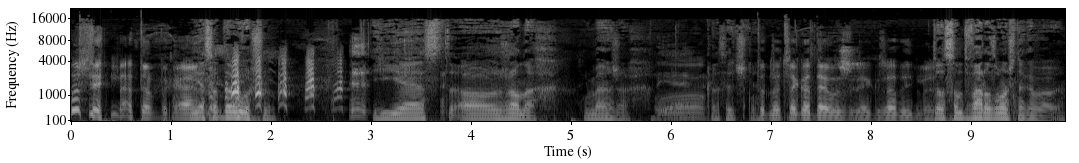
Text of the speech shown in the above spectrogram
Murzyn na dobranoc. Jest o Deuszu. I jest o żonach i mężach. U. Klasycznie. To dlaczego Deusz jak żaden inny? To są dwa rozłączne kawały.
